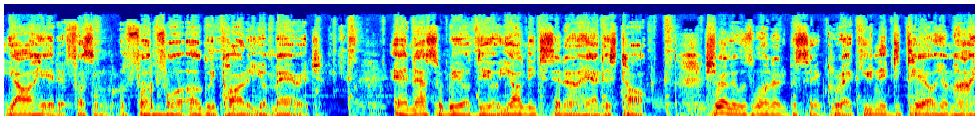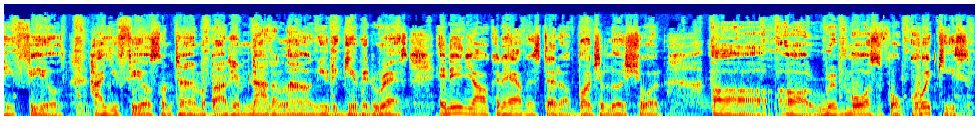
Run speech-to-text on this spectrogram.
y'all headed for some for for an ugly part of your marriage. And that's a real deal. Y'all need to sit down and have this talk. Shirley was 100% correct. You need to tell him how he feels, how you feel sometime about him not allowing you to give it rest. And then y'all can have, instead of a bunch of little short, uh, uh, remorseful quickies,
